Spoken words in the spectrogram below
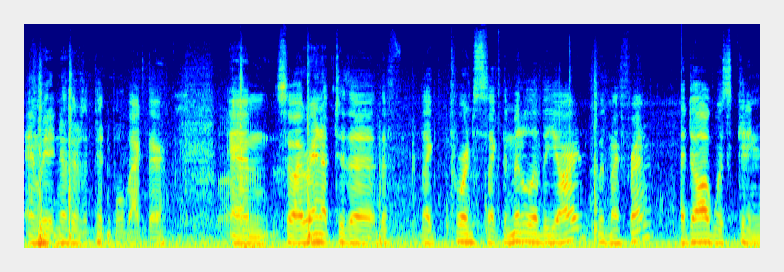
and we didn't know there was a pit bull back there. And so I ran up to the, the like towards like the middle of the yard with my friend. The dog was getting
